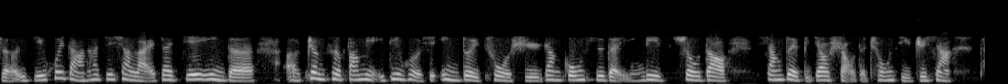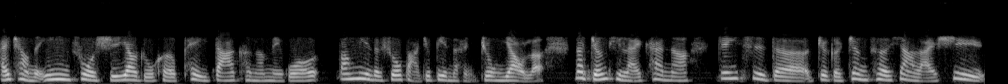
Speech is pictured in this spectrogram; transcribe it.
则以及辉达他接下来在接应的呃政策方面，一定会有些应对措施，让公司的盈利受到相对比较少的冲击之下，台厂的因应措施要如何配搭，可能美国。方面的说法就变得很重要了。那整体来看呢，这一次的这个政策下来是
